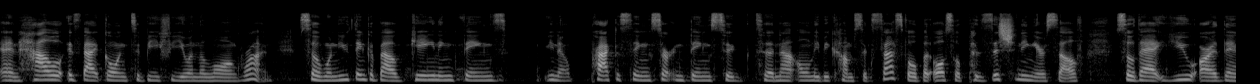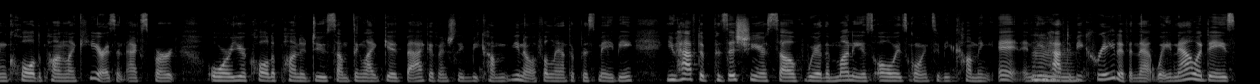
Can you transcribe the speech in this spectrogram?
and how is that going to be for you in the long run? So when you think about gaining things you know, practicing certain things to, to not only become successful, but also positioning yourself so that you are then called upon, like here, as an expert, or you're called upon to do something like give back, eventually become, you know, a philanthropist maybe. You have to position yourself where the money is always going to be coming in, and you have to mm-hmm. be creative in that way. Nowadays,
